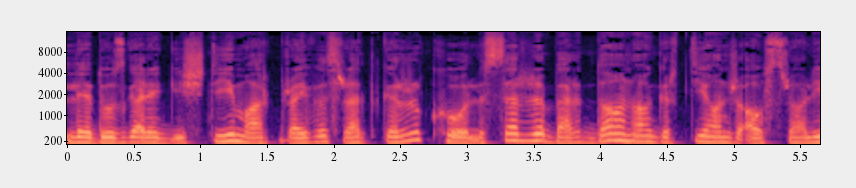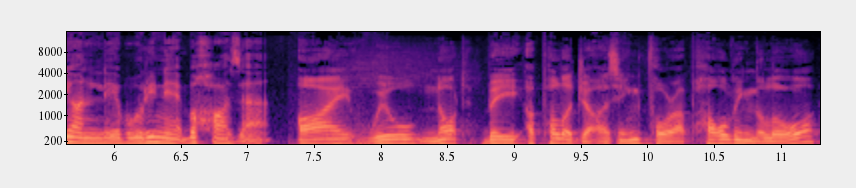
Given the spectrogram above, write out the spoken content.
لی دوزگر گیشتی مارک برایوس رد کر که سر بردانا گرتیان جا استرالیان لیبورین بخوازه I will not be apologising for upholding the law.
